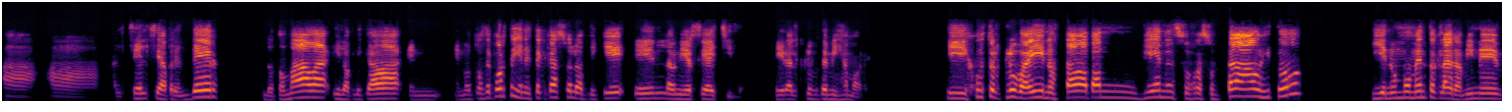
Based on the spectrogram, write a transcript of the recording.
a, a, al Chelsea a aprender, lo tomaba y lo aplicaba en, en, otros deportes y en este caso lo apliqué en la Universidad de Chile, que era el club de mis amores. Y justo el club ahí no estaba tan bien en sus resultados y todo. Y en un momento, claro, a mí me,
